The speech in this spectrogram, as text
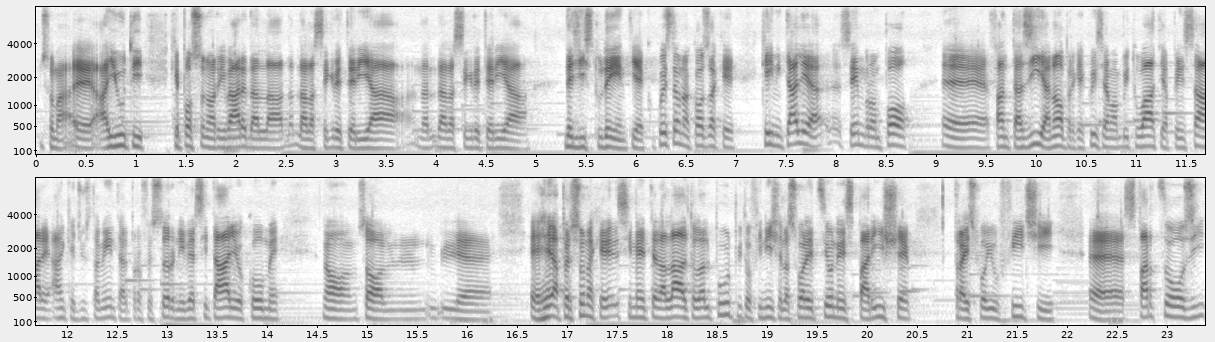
insomma, eh, aiuti che possono arrivare dalla, dalla, segreteria, dalla, segreteria, degli studenti. Ecco, questa è una cosa che, che in Italia sembra un po' eh, fantasia, no? perché qui siamo abituati a pensare anche giustamente al professore universitario come no, so, l- l- la persona che si mette dall'alto dal pulpito, finisce la sua lezione e sparisce tra i suoi uffici eh, sfarzosi.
